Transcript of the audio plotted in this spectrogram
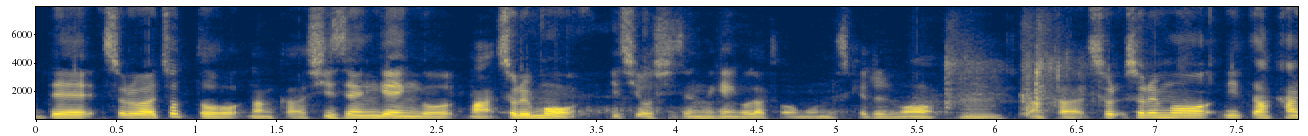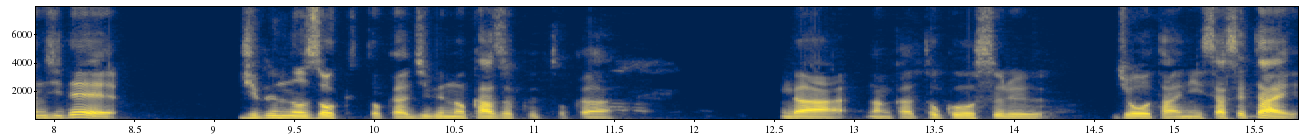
で、それはちょっとなんか自然言語、まあそれも一応自然な言語だと思うんですけれども、うんなんかそれそれも似た感じで、自分の族とか自分の家族とかがなんか得をする状態にさせたいっ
